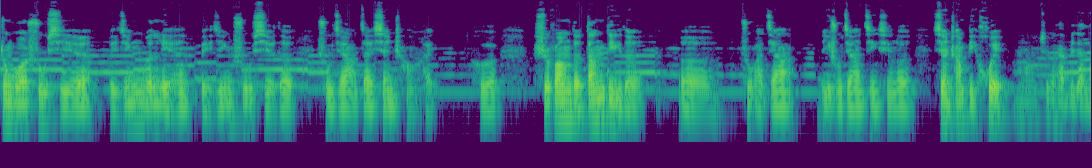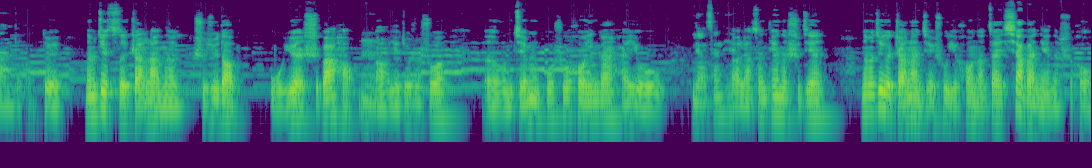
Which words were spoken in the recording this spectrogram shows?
中国书协、北京文联、北京书协的书家在现场，还和十方的当地的呃书法家、艺术家进行了现场笔会。嗯，这个还比较难得。对，那么这次展览呢，持续到五月十八号，嗯啊，也就是说，呃，我们节目播出后应该还有两三天呃两三天的时间。那么这个展览结束以后呢，在下半年的时候，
